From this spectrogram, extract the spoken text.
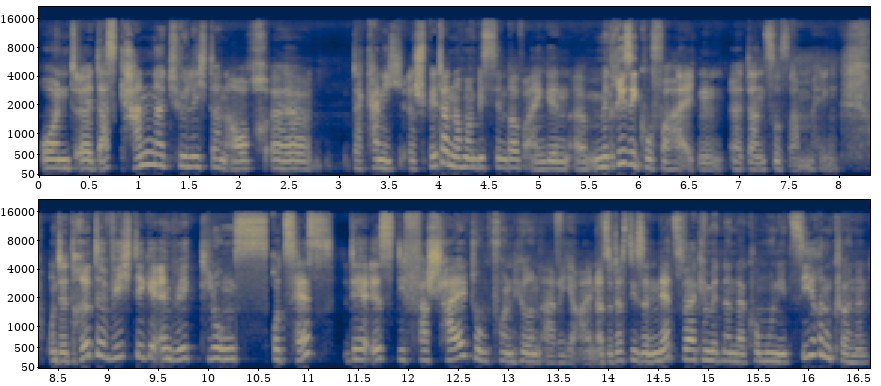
Und äh, das kann natürlich dann auch äh, da kann ich äh, später noch mal ein bisschen drauf eingehen, äh, mit Risikoverhalten äh, dann zusammenhängen. Und der dritte wichtige Entwicklungsprozess, der ist die Verschaltung von Hirnarealen. Also, dass diese Netzwerke miteinander kommunizieren können.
